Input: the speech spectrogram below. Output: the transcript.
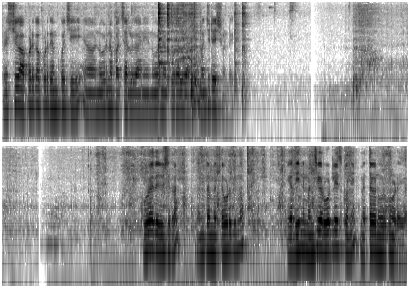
ఫ్రెష్గా అప్పటికప్పుడు తెంపుకొచ్చి నూరిన పచ్చళ్ళు కానీ నూరిన కూరలు కానీ మంచి టేస్ట్ ఉంటాయి. కూర అయితే చూసిర్రా? ఎంత మెత్త ఉడికిందో. ఇక దీన్ని మంచిగా రోట్లు వేసుకొని మెత్తగా నూరుకున్నాడు ఇక.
